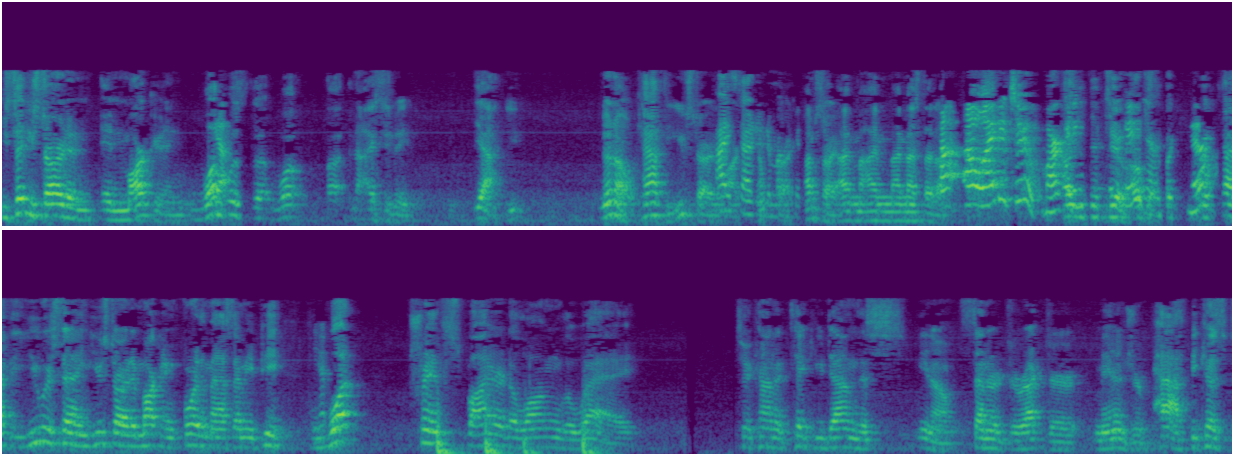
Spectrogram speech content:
you said you started in, in marketing. What yeah. was the what? Uh, no, excuse me. Yeah, you, no, no, Kathie, you started. I started in marketing. I'm sorry, I'm, I'm, i messed that up. Uh, oh, I did too. Marketing. Oh, you did too. Okay, but, yeah. but Kathie, you were saying you started marketing for the Mass MEP. Yep. What transpired along the way to kind of take you down this, you know, center director manager path? Because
